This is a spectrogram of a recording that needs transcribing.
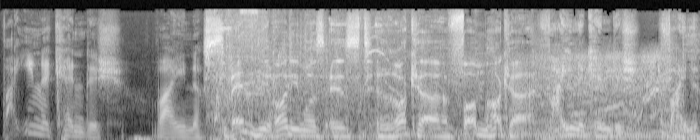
Weine kenn dich. Weine. Sven Hieronymus ist Rocker vom Hocker. Weine kenn dich. Weine.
